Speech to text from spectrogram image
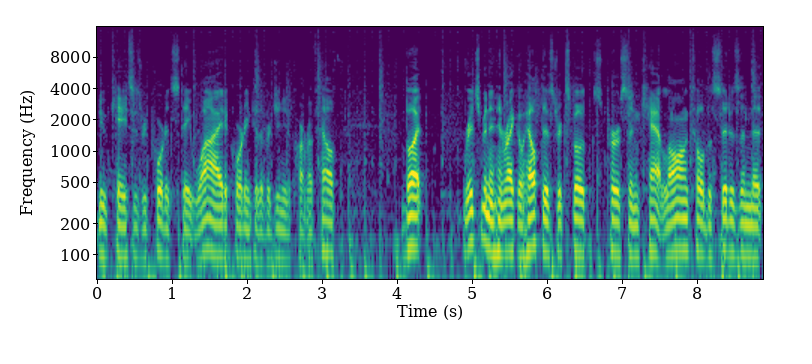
new cases reported statewide, according to the Virginia Department of Health. But Richmond and Henrico Health District spokesperson Kat Long told the Citizen that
